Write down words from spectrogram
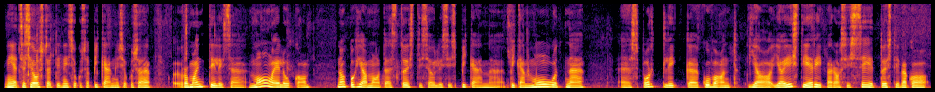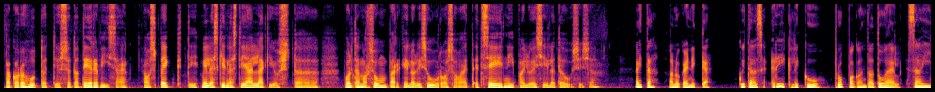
nii et see seostati niisuguse pigem niisuguse romantilise maaeluga, no Põhjamaades tõesti see oli siis pigem, pigem moodne, sportlik kuvand ja, ja Eesti eripära siis see, et tõesti väga, väga rõhutati just seda tervise aspekti, milles kindlasti jällegi just äh, Voldemar Sumbergil oli suur osa, et, et see nii palju esile tõusis. aitäh, Anu Kannike! kuidas riikliku propaganda toel sai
